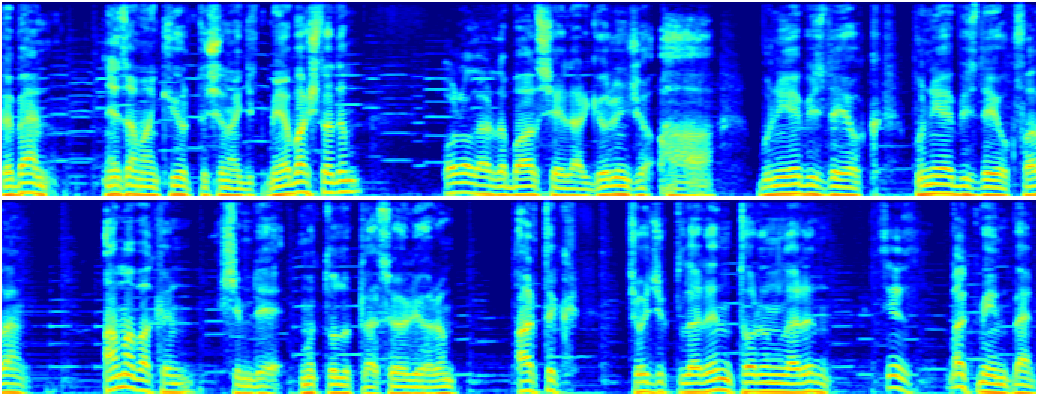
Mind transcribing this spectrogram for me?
Ve ben ne zamanki yurt dışına gitmeye başladım. Oralarda bazı şeyler görünce aa bu niye bizde yok, bu niye bizde yok falan. Ama bakın şimdi mutlulukla söylüyorum. Artık çocukların, torunların siz bakmayın ben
